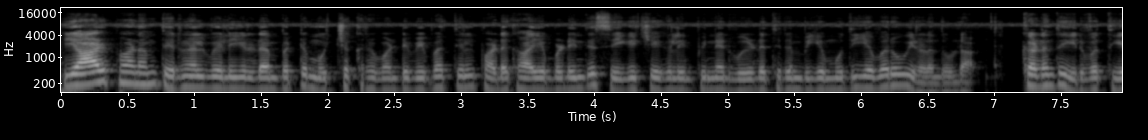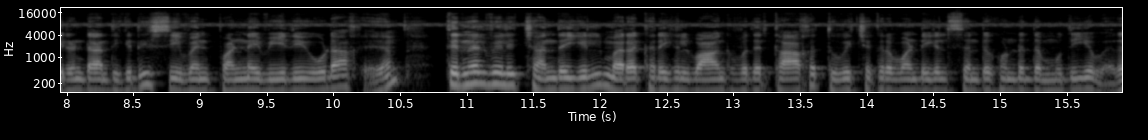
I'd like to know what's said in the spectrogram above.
யாழ்ப்பாணம் திருநெல்வேலியில் இடம்பெற்ற முச்சக்கர வண்டி விபத்தில் படுகாயமடைந்து சிகிச்சைகளின் பின்னர் வீடு திரும்பிய முதியவர் உயிரிழந்துள்ளார். கடந்த இருபத்தி இரண்டாம் தேதி சிவன் பண்ணை வீதியூடாக திருநெல்வேலி சந்தையில் மரக்கரைகள் வாங்குவதற்காக துவிச்சக்கர வண்டியில் சென்று கொண்டிருந்த முதியவர்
